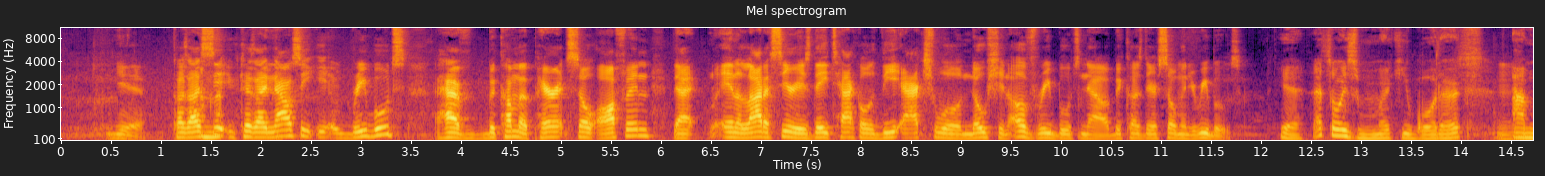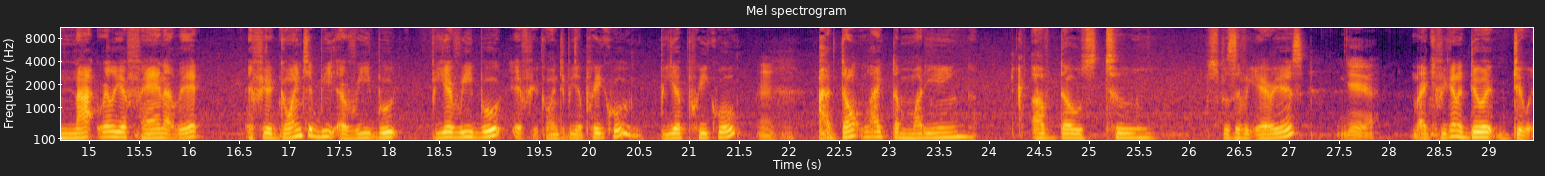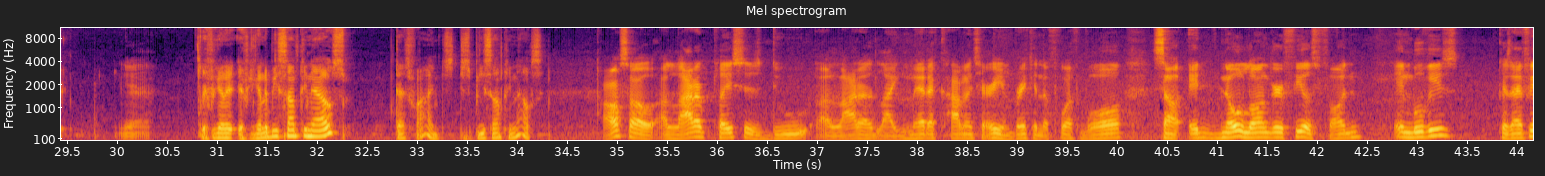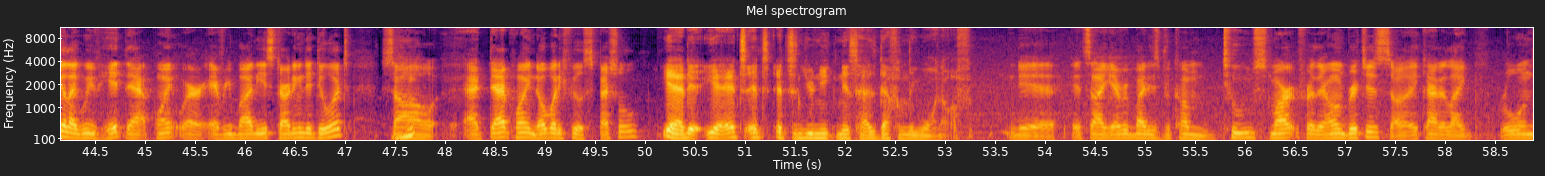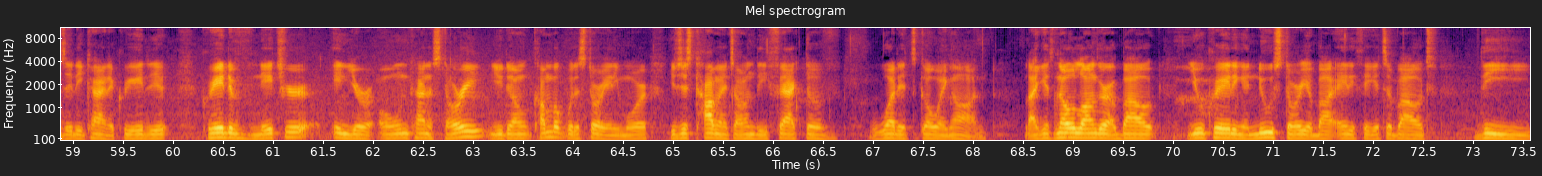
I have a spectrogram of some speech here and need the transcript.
yeah Because I see, because I now see e- reboots have become apparent so often that in a lot of series they tackle the actual notion of reboots now because there's so many reboots. Yeah, that's always murky water. Mm. I'm not really a fan of it. If you're going to be a reboot, be a reboot. If you're going to be a prequel, be a prequel. Mm-hmm. I don't like the muddying of those two specific areas. Yeah, Like if you're gonna do it, do it. yeah. If you're gonna if you're gonna be something else, that's fine. Just, be something else. Also, a lot of places do a lot of like meta commentary and breaking the fourth wall, so it no longer feels fun in movies because I feel like we've hit that point where everybody is starting to do it. So mm-hmm. at that point, nobody feels special. Yeah, yeah. It's it's its uniqueness has definitely worn off. Yeah, it's like everybody's become too smart for their own britches, so it kind of like ruins any kind of creative creative nature in your own kind of story. You don't come up with a story anymore. You just comment on the fact of what it's going on. Like it's no longer about you creating a new story about anything. It's about the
